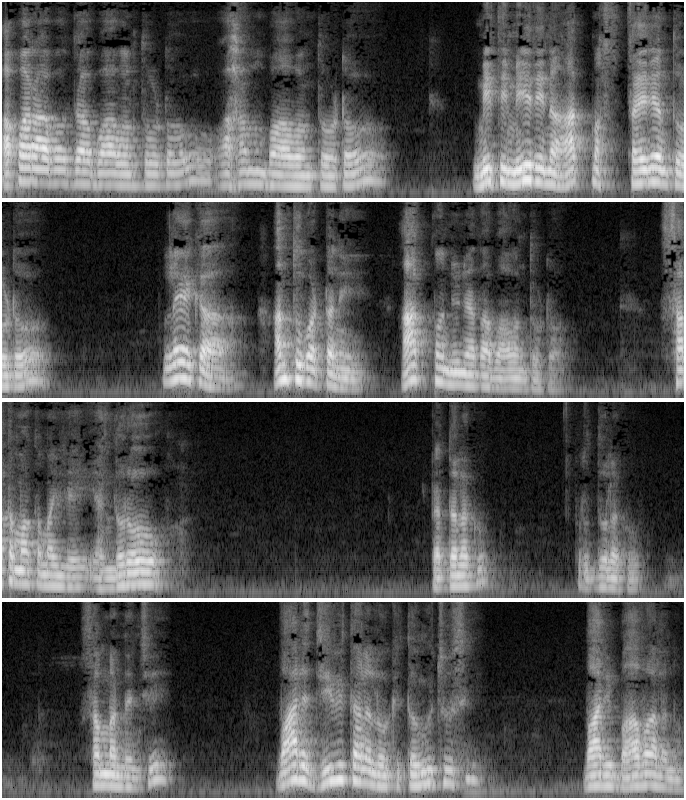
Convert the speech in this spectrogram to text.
అపరాబద్ధ భావంతోటో అహంభావంతోటో మితిమీరిన ఆత్మస్థైర్యంతోటో లేక అంతుపట్టని ఆత్మన్యూన్యతా భావంతోటో సతమతమయ్యే ఎందరో పెద్దలకు వృద్ధులకు సంబంధించి వారి జీవితాలలోకి తొంగి చూసి వారి భావాలను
